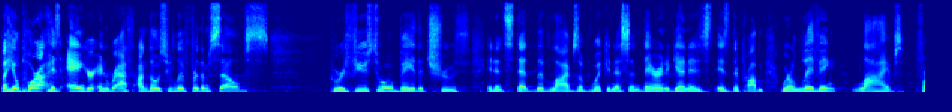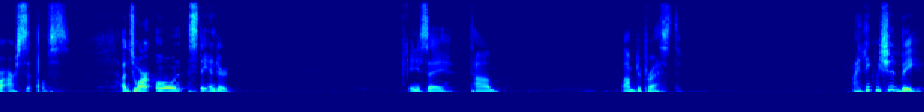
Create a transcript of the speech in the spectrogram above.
But He'll pour out His anger and wrath on those who live for themselves who refuse to obey the truth and instead live lives of wickedness. And there and again is, is the problem. We're living lives for ourselves, unto our own standard. And you say, Tom, I'm depressed. I think we should be.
